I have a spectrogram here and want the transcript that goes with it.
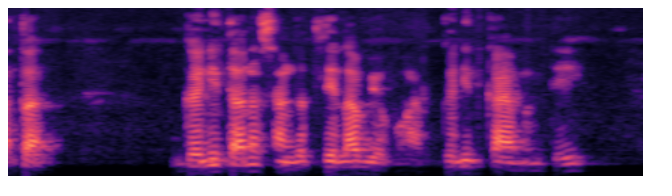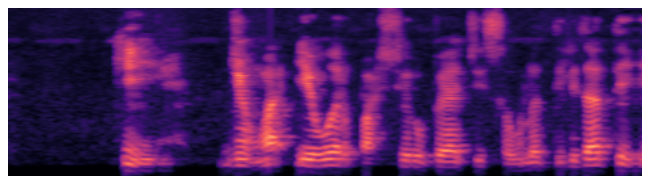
आता गणितानं सांगितलेला व्यवहार गणित काय म्हणते? की जेव्हा एवर पाचशे रुपयाची सवलत दिली जाते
